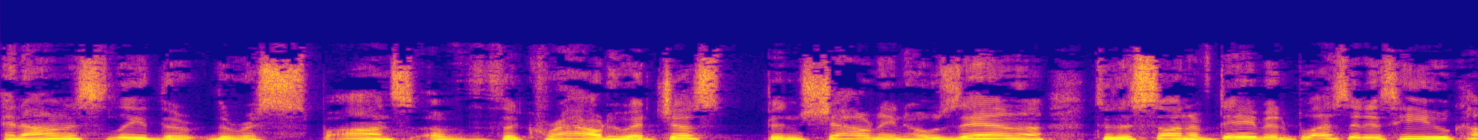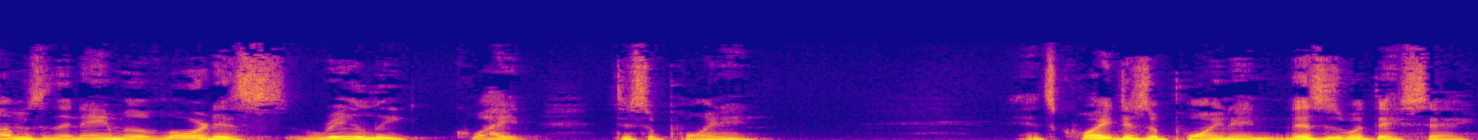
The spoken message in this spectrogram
And honestly, the, the response of the crowd who had just been shouting, Hosanna to the son of David, blessed is he who comes in the name of the Lord is really quite disappointing. It's quite disappointing. This is what they say.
